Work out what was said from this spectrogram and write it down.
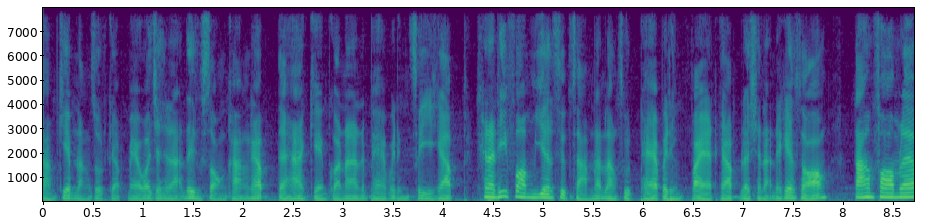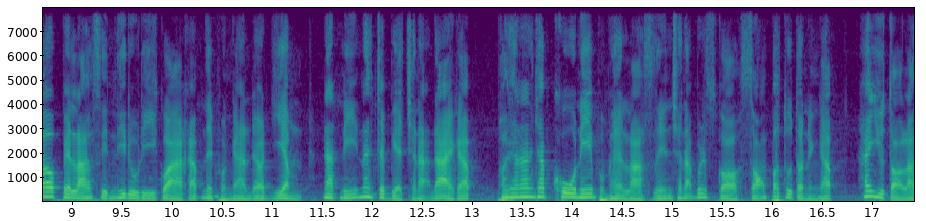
3 เกมหลังสุดครับแม้ว่าจะชนะได้ถึง2ครั้งครับ แต่ 5 เกมก่อนหน้านั้นแพ้ไปถึง 4 ครับขณะที่ฟอร์มเยือน 13 นัดหลังสุดแพ้ไปถึง 8 ครับและชนะได้แค่ 2 ตามฟอร์มแล้วเป็นลาซินที่ดูดีกว่าครับในผลงานยอดเยี่ยม นัดนี้น่าจะเบียดชนะได้ครับเพราะฉะนั้นครับคู่นี้ผมให้ลาซินชนะบริสกอร์2ประตูต่อหนึ่งครับให้อยู่ต่อลา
